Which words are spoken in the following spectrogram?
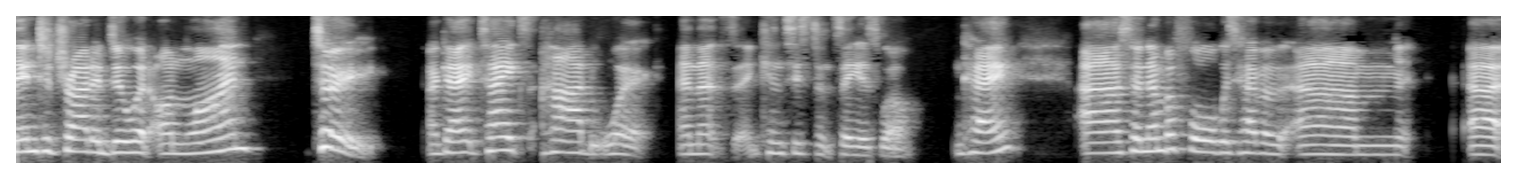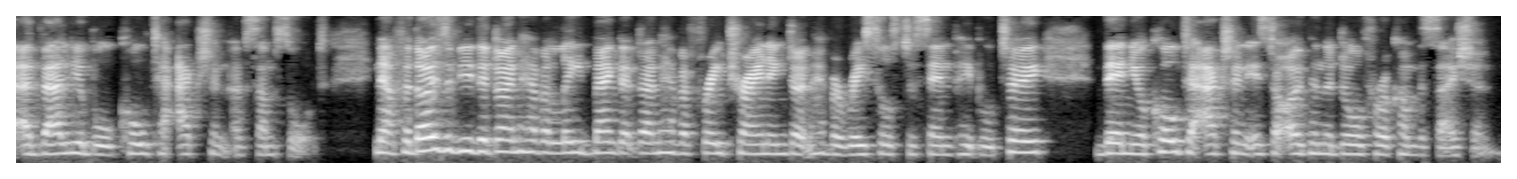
then to try to do it online, two. Okay, it takes hard work, and that's consistency as well. Okay, uh, so number four was have a um, a valuable call to action of some sort. Now, for those of you that don't have a lead magnet, don't have a free training, don't have a resource to send people to, then your call to action is to open the door for a conversation.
